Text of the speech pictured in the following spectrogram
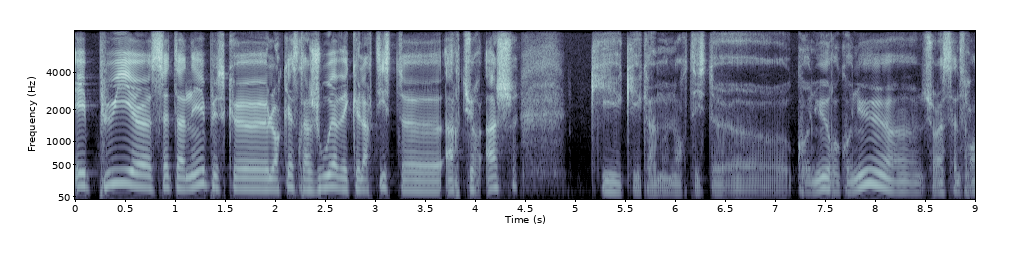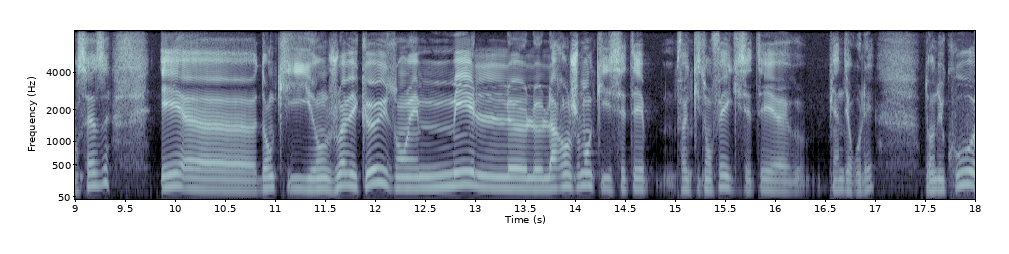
et puis euh, cette année, puisque l'orchestre a joué avec l'artiste euh, Arthur H, qui, qui, est quand même un artiste euh, connu, reconnu sur la scène française. Et donc ils ont joué avec eux, ils ont aimé l'arrangement qu'ils enfin, qu'ils ont fait et qui s'était bien déroulé. Donc du coup,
